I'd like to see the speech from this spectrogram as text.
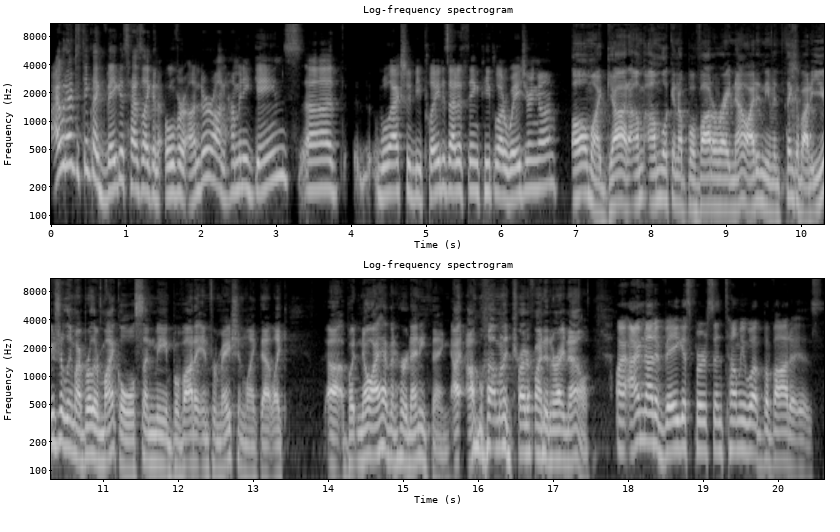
I would have to think like Vegas has like an over under on how many games uh, will actually be played. Is that a thing people are wagering on? Oh my god, I'm I'm looking up Bovada right now. I didn't even think about it. Usually, my brother Michael will send me Bovada information like that. Like, uh, but no, I haven't heard anything. I, am I'm, I'm going to try to find it right now. I, I'm not a Vegas person. Tell me what Bovada is.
